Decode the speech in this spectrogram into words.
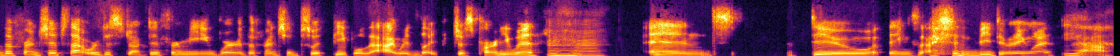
the friendships that were destructive for me were the friendships with people that I would like just party with mm-hmm. and do things that I shouldn't be doing with. yeah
